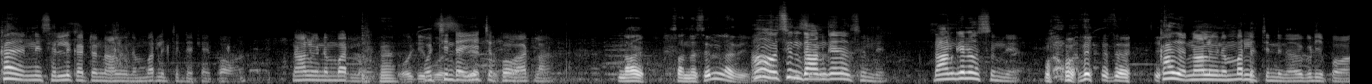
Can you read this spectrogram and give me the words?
కాదు నీ సెల్ కట్ట నాలుగు నెంబర్లు ఇచ్చింటే ఎట్లా అయిపోవా నాలుగు నెంబర్లు వచ్చింటాయి చెప్పవా అట్లా నా సన్న సెల్ నాది ఆ, వస్తుంది దానికైనా వస్తుంది దానికైనా వస్తుంది కాదు నాలుగు నెంబర్లు వచ్చింది అది కూడా చెప్పవా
